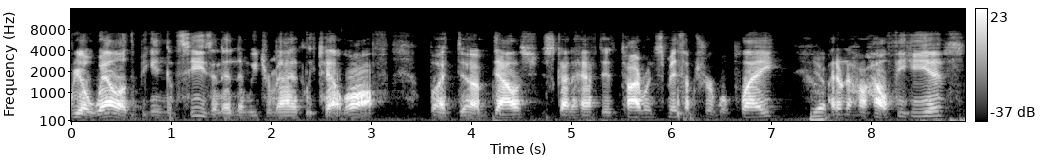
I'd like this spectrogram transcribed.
real well at the beginning of the season, and then we dramatically tailed off. But um, Dallas is going to have to. Tyron Smith, I'm sure, will play. Yep. I don't know how healthy he is,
